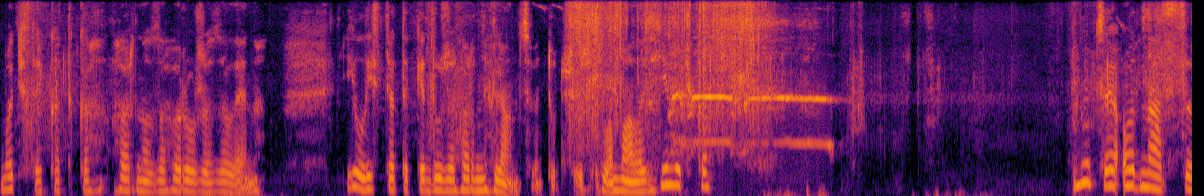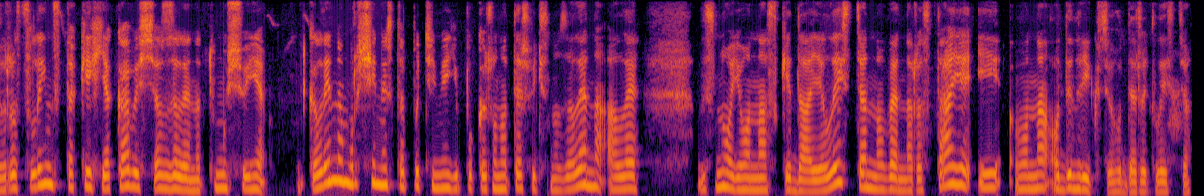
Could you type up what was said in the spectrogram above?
Бачите, яка така гарна загорожа зелена. І листя таке дуже гарне глянцеве. Тут щось зламалась гілочка. Ну, це одна з рослин з таких, яка весь час зелена, тому що є калина морщиниста, потім я її покажу, вона теж вічно зелена, але весною вона скидає листя, нове наростає, і вона один рік всього держить листя.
